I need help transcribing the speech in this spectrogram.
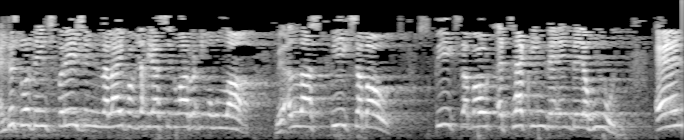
And this was the inspiration in the life of Yahya Sinwar rahimahullah, where Allah speaks about, speaks about attacking the, the Yahud. And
